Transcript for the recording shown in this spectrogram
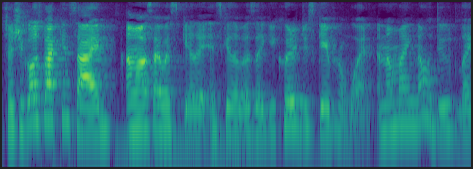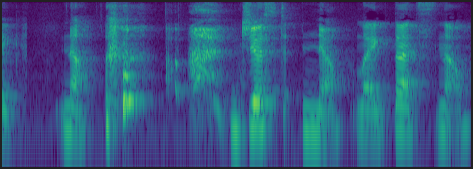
So she goes back inside. I'm outside with skillet and skillet was like you could have just gave her one. And i'm like no dude. Like no. Just no. Like that's no.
